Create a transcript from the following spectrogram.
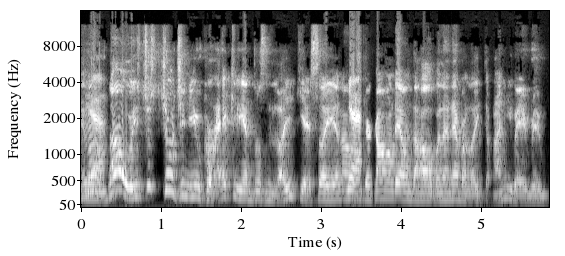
You know, Yeah. no, he's just judging you correctly and doesn't like you. So, you know, Yeah. you're going down the whole, well, I never liked him anyway, route.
